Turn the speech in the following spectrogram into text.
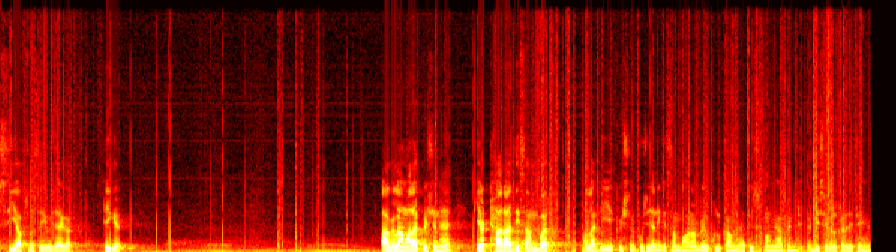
सी ऑप्शन सही हो जाएगा, ठीक है। अगला हमारा क्वेश्चन है कि 18 दिसंबर, हालाँकि ये क्वेश्चन पूछे जाने की संभावना बिल्कुल कम है तो इसको हम यहाँ पे डिसेबल कर देते हैं।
